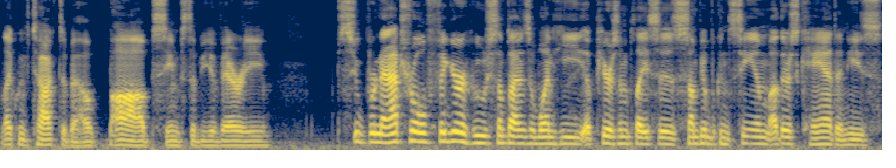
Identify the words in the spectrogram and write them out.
like we've talked about, Bob seems to be a very supernatural figure who sometimes when he appears in places, some people can see him, others can't, and he's.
